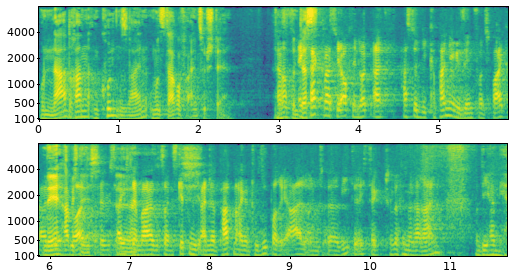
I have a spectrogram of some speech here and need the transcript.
und nah dran am Kunden sein, um uns darauf einzustellen. Das ja, und exakt, das, was wir auch den Leuten, äh, hast du die Kampagne gesehen von Spike? Also nee, habe ich nicht. Das zeige ich dir mal sozusagen, es gibt nämlich eine Partneragentur Super Real und äh, Rite, ich zeige schon mal da rein. Und die haben hier,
